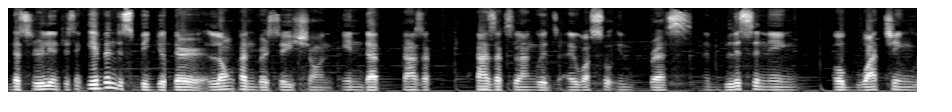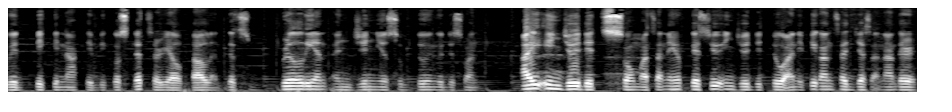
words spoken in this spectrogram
That's really interesting. Even this video their long conversation in that kazakh kazakh's language i was so impressed and listening of watching with Pikinaki because that's a real talent. That's brilliant and genius of doing with this one. I enjoyed it so much and I hope guys you enjoyed it too. And if you can suggest another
